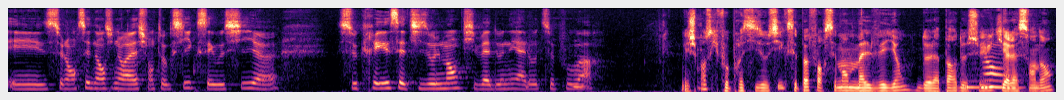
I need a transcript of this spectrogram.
Et se lancer dans une relation toxique, c'est aussi euh, se créer cet isolement qui va donner à l'autre ce pouvoir. Mais je pense qu'il faut préciser aussi que c'est pas forcément malveillant de la part de celui Non. qui a l'ascendant.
